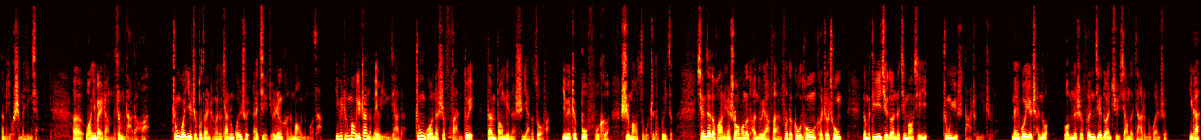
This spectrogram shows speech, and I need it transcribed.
那么有什么影响？呃，王毅外长呢这么答道啊：中国一直不赞成用加征关税来解决任何的贸易的摩擦，因为这个贸易战呢没有赢家的。中国呢是反对单方面的施压的做法。因为这不符合世贸组织的规则。现在的话，你看双方的团队啊，反复的沟通和折冲。那么第一阶段的经贸协议终于是达成一致了。美国也承诺，我们的是分阶段取消的加征的关税。你看，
